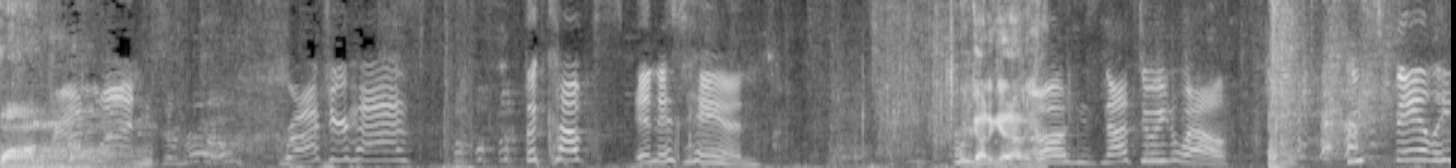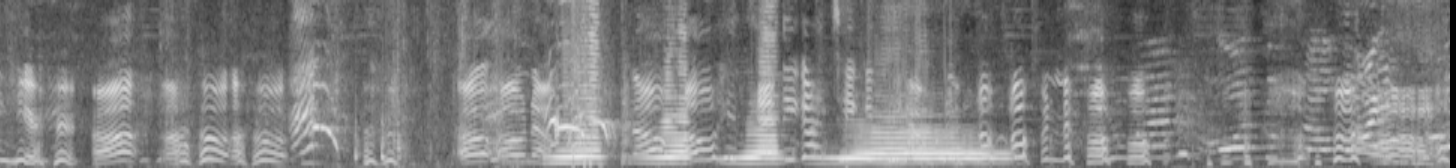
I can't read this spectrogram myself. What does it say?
one? Round one. Roger has the cups in his hand. We gotta get out of here. Oh, he's not doing well. He's failing here. Oh, oh, oh. Oh, oh no. No, oh, he, and he got taken down. Oh,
